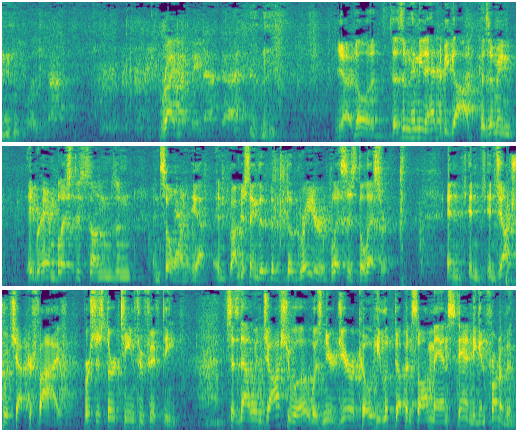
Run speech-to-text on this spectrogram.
Mm-hmm. He was not. Right. Not God. Yeah, no, it doesn't mean it had to be God. Because, I mean, Abraham blessed his sons and, and so on. Yeah. And I'm just saying that the, the greater blesses the lesser. And in, in Joshua chapter 5, verses 13 through 15. It says, Now when Joshua was near Jericho, he looked up and saw a man standing in front of him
